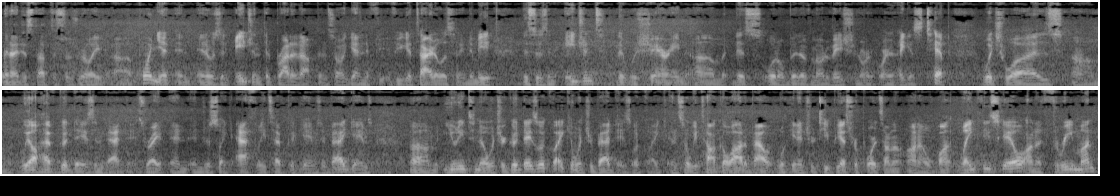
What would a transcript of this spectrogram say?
and I just thought this was really uh, poignant, and, and, it was an agent that brought it up. And so again, if you, if you get tired of listening to me, this is an agent that was sharing um, this little bit of motivation, or, or I guess tip, which was um, we all have good days and bad days, right? And and just like athletes have good games and bad games. Um, you need to know what your good days look like and what your bad days look like. And so we talk a lot about looking at your TPS reports on a, on a lengthy scale, on a three month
